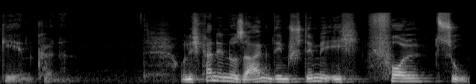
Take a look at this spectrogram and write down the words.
gehen können. Und ich kann dir nur sagen, dem stimme ich voll zu.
